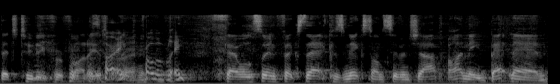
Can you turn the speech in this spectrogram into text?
That's too deep for a Friday. Sorry, probably. Okay, we'll soon fix that because next on Seven Sharp, I meet Batman.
